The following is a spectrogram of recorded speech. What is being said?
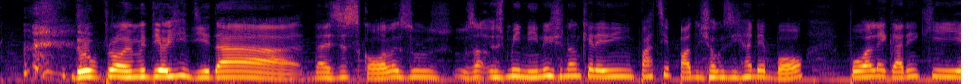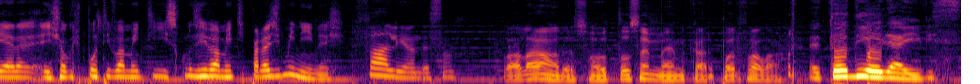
do problema de hoje em dia da, das escolas, os, os, os, meninos não quererem participar dos jogos de handebol por alegarem que era jogo esportivamente exclusivamente para as meninas. Fale, Anderson. Vai lá, Anderson. Eu tô sem meme, cara. Pode falar. Eu tô de olho aí, Vice.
